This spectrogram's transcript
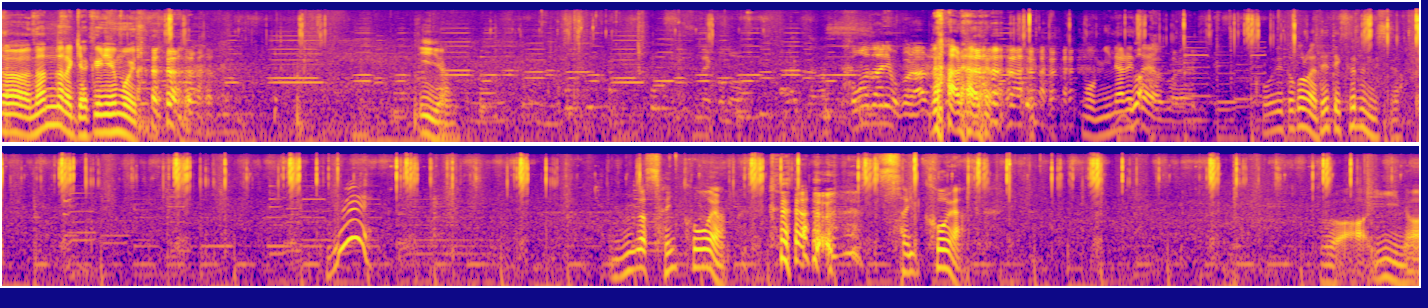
ああなんなら逆にエモいいいやん。駒沢にもこれある。あるある。もう見慣れたよこれ。こういうところが出てくるんですよ。うえ。うわ最高やん。最高やんうわいいな。こ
